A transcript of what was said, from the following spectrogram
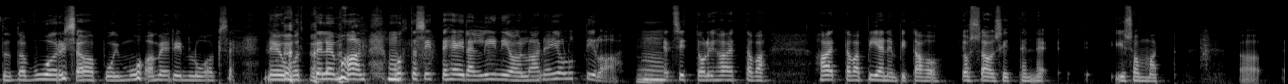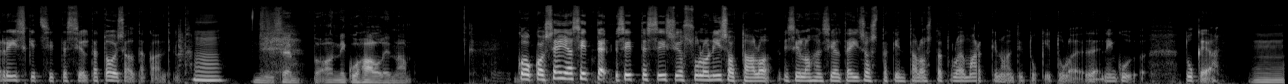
tuota, vuori saapui Muhammedin luokse neuvottelemaan, mutta sitten heidän linjoillaan ei ollut tilaa. Mm. Et sitten oli haettava, haettava pienempi taho, jossa on sitten ne isommat äh, riskit sitten siltä toiselta kantilta. Mm. Niin, se on niin kuin hallinnan Koko se ja sitten, sitten siis jos sulla on iso talo, niin silloinhan sieltä isostakin talosta tulee markkinointituki, tulee niin kuin, tukea. Mm.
